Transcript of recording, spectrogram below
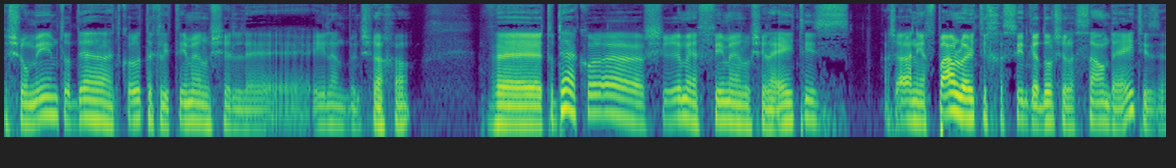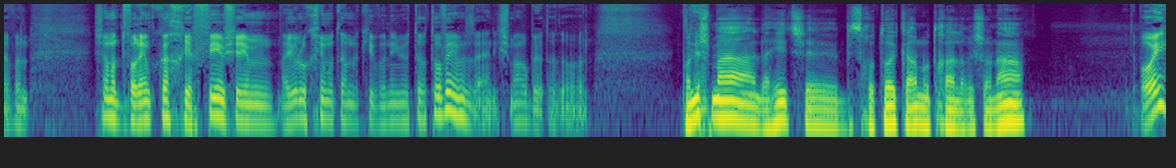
ושומעים, אתה יודע, את כל התקליטים האלו של אה, אילן בן שחר. ואתה יודע, כל השירים היפים האלו של האייטיז, עכשיו, אני אף פעם לא הייתי חסיד גדול של הסאונד האייטיז, אבל יש שם דברים כל כך יפים שאם היו לוקחים אותם לכיוונים יותר טובים, זה היה נשמע הרבה יותר טוב, אבל... בוא כן. נשמע להיט שבזכותו הכרנו אותך לראשונה. אתה בואי?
